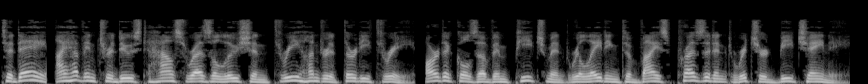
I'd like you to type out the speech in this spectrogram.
Today, I have introduced House Resolution 333, Articles of Impeachment relating to Vice President Richard B. Cheney.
